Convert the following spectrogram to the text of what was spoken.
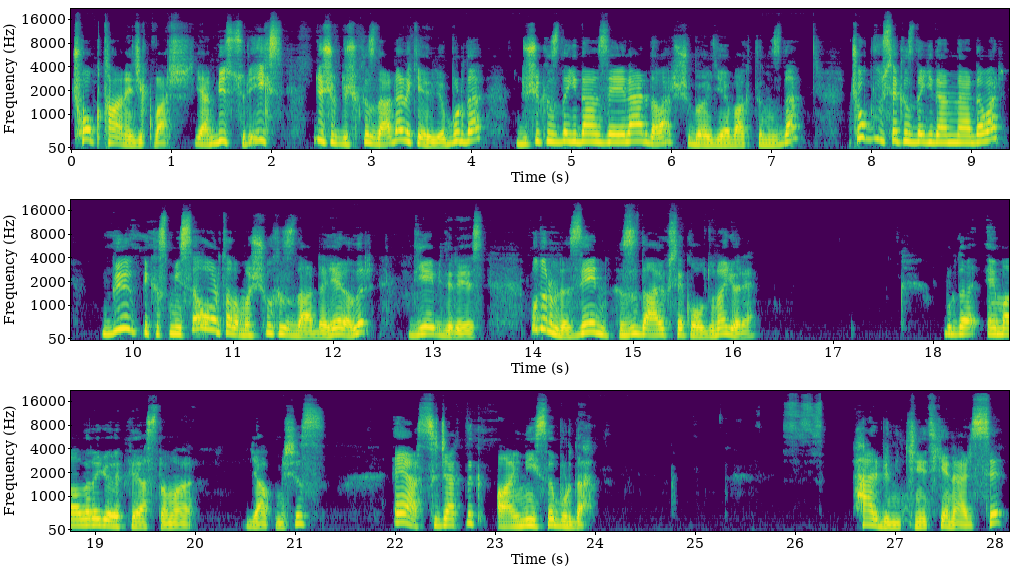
çok tanecik var. Yani bir sürü X düşük düşük hızlarda hareket ediyor. Burada düşük hızda giden Z'ler de var şu bölgeye baktığınızda. Çok yüksek hızda gidenler de var. Büyük bir kısmı ise ortalama şu hızlarda yer alır diyebiliriz. Bu durumda Z'nin hızı daha yüksek olduğuna göre burada emalara göre kıyaslama yapmışız. Eğer sıcaklık aynı ise burada her birinin kinetik enerjisi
